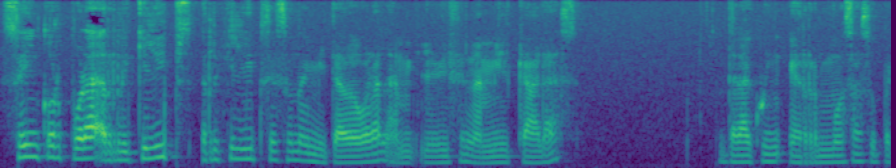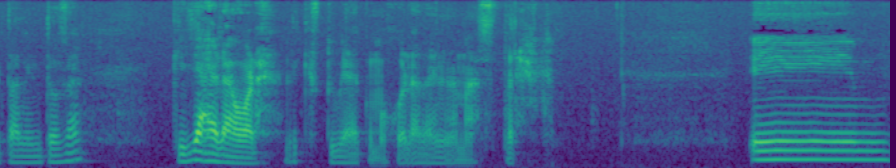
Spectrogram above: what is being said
se incorpora Ricky Lips. Ricky Lips es una imitadora, le dicen la mil caras. Drag queen hermosa, súper talentosa, que ya era hora de que estuviera como jurada en la más. Eh,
